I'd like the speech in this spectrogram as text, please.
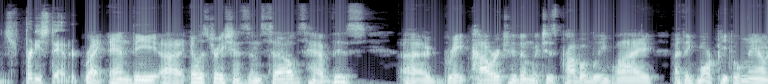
it's pretty standard. Right, and the uh, illustrations themselves have this uh, great power to them, which is probably why I think more people now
